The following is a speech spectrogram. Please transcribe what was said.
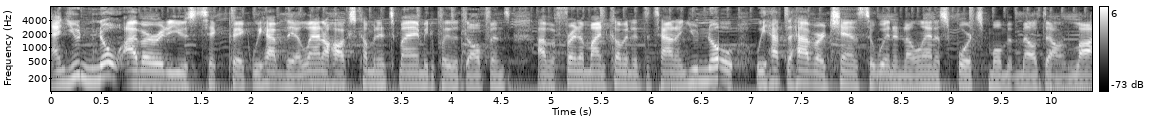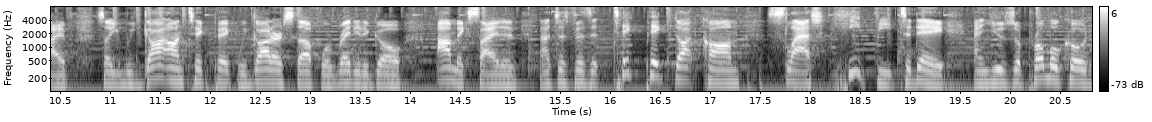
And you know I've already used TickPick. We have the Atlanta Hawks coming into Miami to play the Dolphins. I have a friend of mine coming into town, and you know we have to have our chance to win an Atlanta Sports Moment Meltdown live. So we got on TickPick, we got our stuff, we're ready to go. I'm excited. Now just visit tickpick.com slash heatbeat today and use the promo code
